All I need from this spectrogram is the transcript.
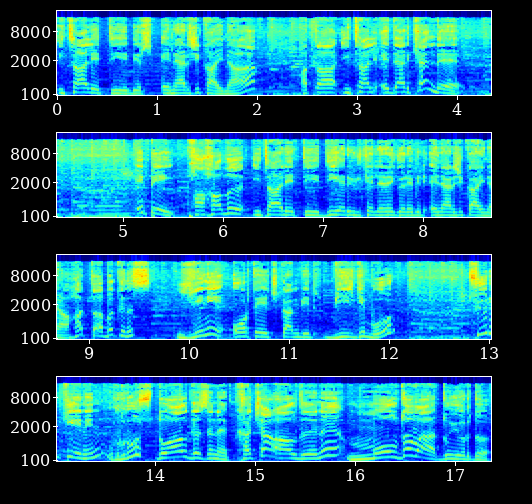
ithal ettiği bir enerji kaynağı. Hatta ithal ederken de epey pahalı ithal ettiği diğer ülkelere göre bir enerji kaynağı. Hatta bakınız yeni ortaya çıkan bir bilgi bu. Türkiye'nin Rus doğalgazını kaça aldığını Moldova duyurdu.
